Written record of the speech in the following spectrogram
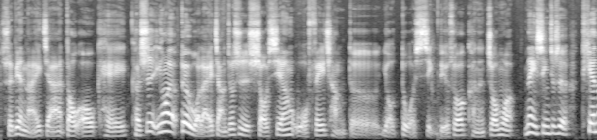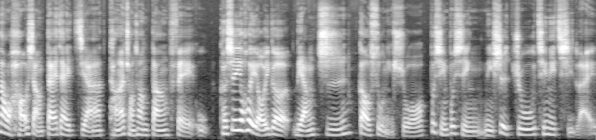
随便。哪一家都 OK，可是因为对我来讲，就是首先我非常的有惰性，比如说可能周末内心就是天哪，我好想待在家，躺在床上当废物。可是又会有一个良知告诉你说，不行不行，你是猪，请你起来。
